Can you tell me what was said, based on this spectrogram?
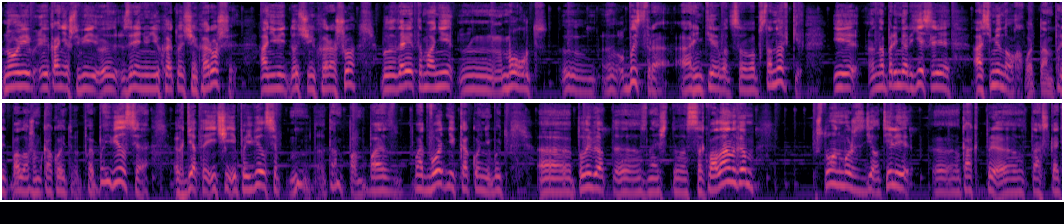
Ну и, и конечно, э, зрение у них это очень хорошее они видят очень хорошо. Благодаря этому они могут э, быстро ориентироваться в обстановке. И, например, если осьминог, вот там, предположим, какой-то появился где-то, и появился там подводник какой-нибудь, э, плывет, э, значит, с аквалангом, что он может сделать? Или как, так сказать,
